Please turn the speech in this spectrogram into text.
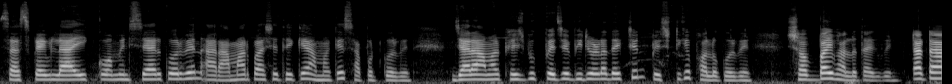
সাবস্ক্রাইব, লাইক, কমেন্ট, শেয়ার করবেন আর আমার পাশে থেকে আমাকে সাপোর্ট করবেন। যারা আমার ফেসবুক পেজে ভিডিওটা দেখছেন পেজটিকে ফলো করবেন। সবাই ভালো থাকবেন। টাটা!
